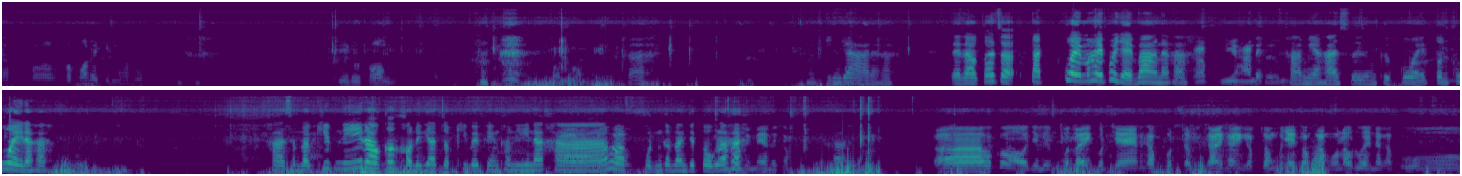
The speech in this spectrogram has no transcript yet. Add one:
ครับพอก็พอได้กินนะครับผมนี่ดูทองม้วนค่ะกินหญ้านะคะ แต่เราก็จะตัดกล้วยมาให้พ่อใหญ่บ้างนะคะๆครับ มีอาหารเสริมค่ะ มีอาหารเสริมคือกล้วย ต้นกล้วยนะคะ ค่ะสำหรับคลิปนี้เราก็ขออนุญาตจบคลิปไปเพียงเท่านี้นะคะเพราะว่าฝนกำลังจะตกแล้วค่ะให้แม่หน่อยครับค่ะครับก็อย่าลืมกดไลค์กดแชร์นะครับ กด subscribe ให้กับช่องผู้ใหญ่ทองคำของเราด้วยนะครับผม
